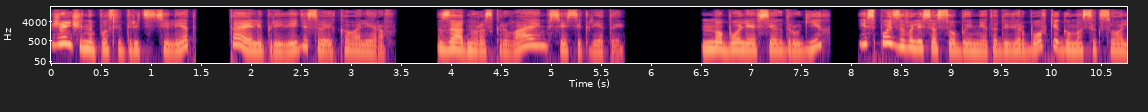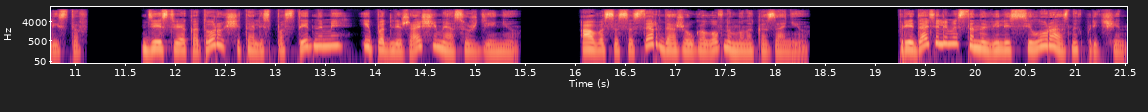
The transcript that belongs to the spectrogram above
Женщины после 30 лет таяли при виде своих кавалеров, заодно раскрывая им все секреты. Но более всех других использовались особые методы вербовки гомосексуалистов действия которых считались постыдными и подлежащими осуждению, а в СССР даже уголовному наказанию. Предателями становились в силу разных причин,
